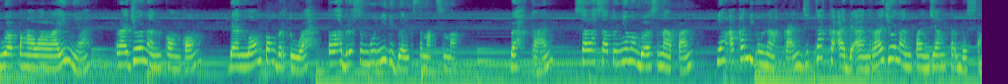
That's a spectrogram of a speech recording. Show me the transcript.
Dua pengawal lainnya, Rajonan Kongkong dan Lompong Bertuah telah bersembunyi di balik semak-semak. Bahkan, salah satunya membawa senapan yang akan digunakan jika keadaan rajonan panjang terdesak.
